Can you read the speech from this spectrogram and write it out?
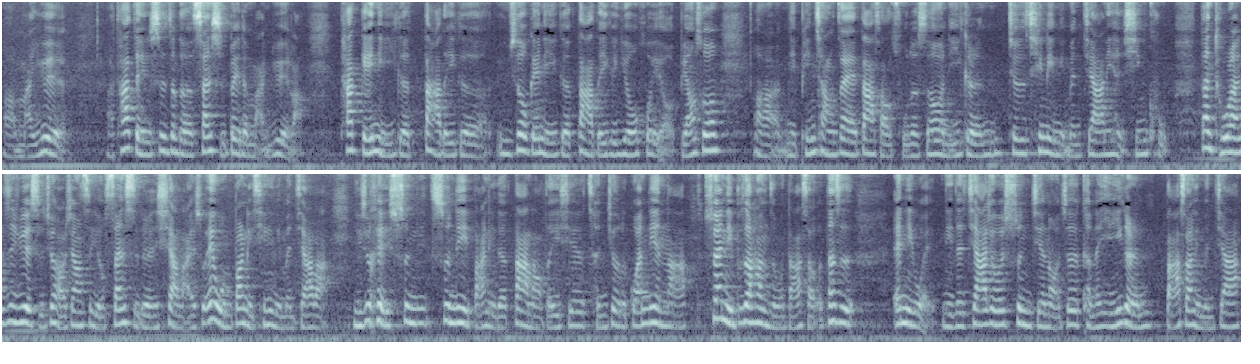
啊满月。啊，它等于是这个三十倍的满月啦，它给你一个大的一个宇宙，给你一个大的一个优惠哦。比方说啊，你平常在大扫除的时候，你一个人就是清理你们家，你很辛苦，但突然日月食就好像是有三十个人下来说，哎，我们帮你清理你们家吧，你就可以顺利顺利把你的大脑的一些陈旧的观念呐、虽然你不知道他们怎么打扫，但是。Anyway，你的家就会瞬间哦，就是可能你一个人打扫你们家，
